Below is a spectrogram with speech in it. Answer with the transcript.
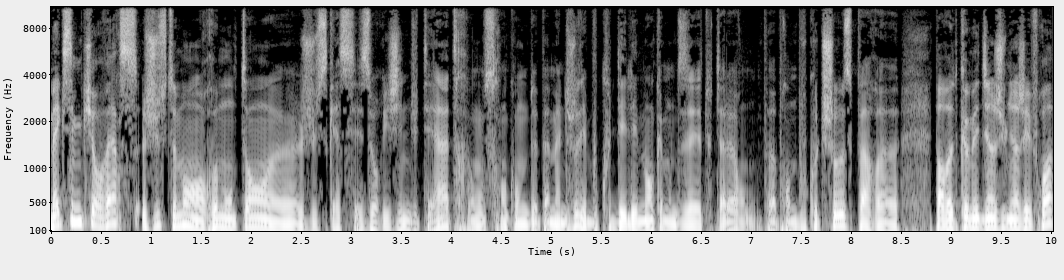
Maxime Curvers, justement, en remontant euh, jusqu'à ses origines du théâtre, on se rend compte de pas mal de choses. Il y a beaucoup d'éléments, comme on disait tout à l'heure. On peut apprendre beaucoup de choses par euh, par votre comédien Julien Geffroy.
